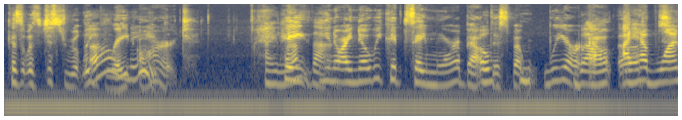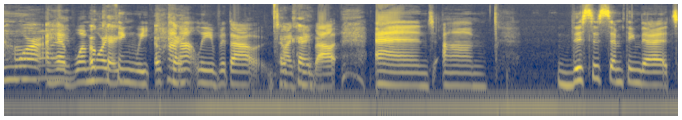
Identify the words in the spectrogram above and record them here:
because it was just really Oh, great neat. art. I Hey, love that you know, I know we could say more about Oh, this, but we are well, out. I of have one more. I have time. one more Okay, thing we okay. cannot leave without talking Okay. about, and um, this is something that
